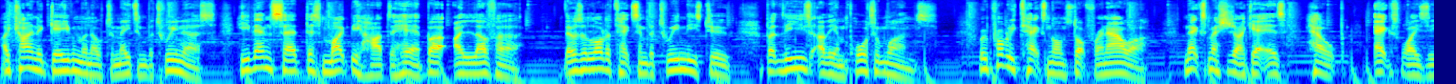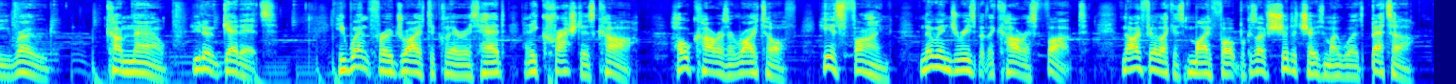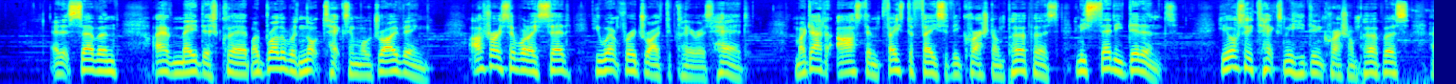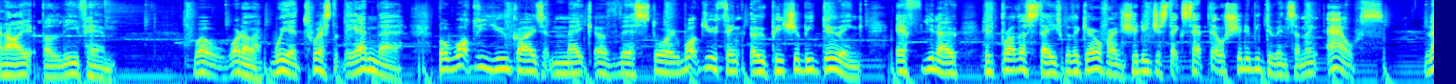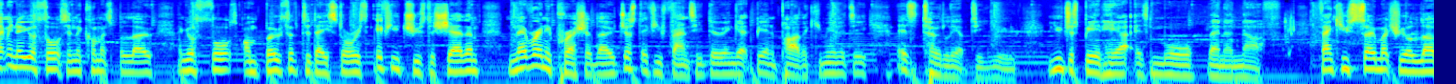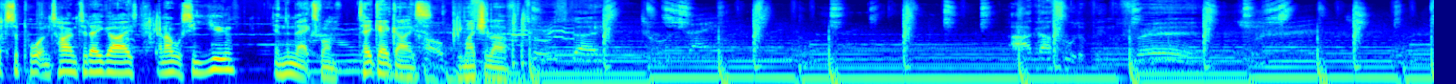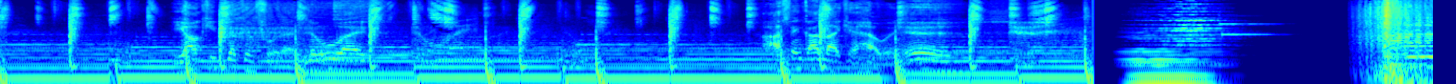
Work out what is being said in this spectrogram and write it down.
I kinda gave him an ultimatum between us. He then said this might be hard to hear, but I love her. There was a lot of text in between these two, but these are the important ones. We probably text non-stop for an hour. Next message I get is help XYZ road. Come now, you don't get it. He went for a drive to clear his head and he crashed his car. Whole car is a write off. He is fine. No injuries, but the car is fucked. Now I feel like it's my fault because I should have chosen my words better. Edit 7. I have made this clear. My brother was not texting while driving. After I said what I said, he went for a drive to clear his head. My dad asked him face to face if he crashed on purpose, and he said he didn't. He also texted me he didn't crash on purpose, and I believe him. Whoa, what a weird twist at the end there. But what do you guys make of this story? What do you think OP should be doing if, you know, his brother stays with a girlfriend? Should he just accept it or should he be doing something else? Let me know your thoughts in the comments below and your thoughts on both of today's stories if you choose to share them. Never any pressure though, just if you fancy doing it, being a part of the community is totally up to you. You just being here is more than enough. Thank you so much for your love, support, and time today, guys, and I will see you in the next one. Take care, guys. Much love. I got food up in the fridge. Y'all keep looking for that new. I think I like it how it is.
